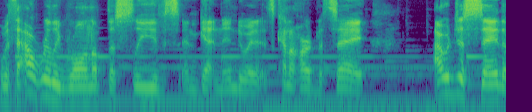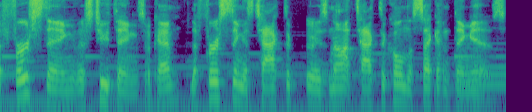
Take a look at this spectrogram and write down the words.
without really rolling up the sleeves and getting into it, it's kind of hard to say. I would just say the first thing, there's two things, okay? The first thing is tactical is not tactical, and the second thing is.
